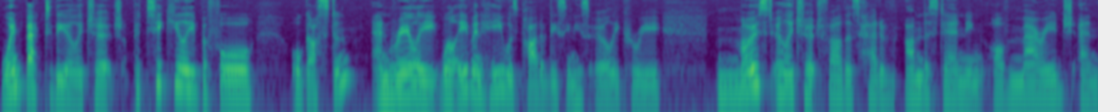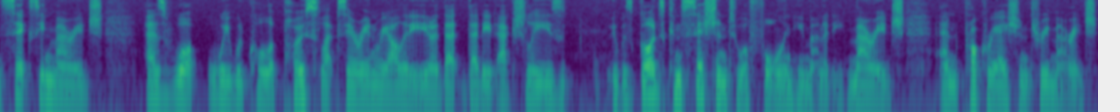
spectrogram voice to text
went back to the early church, particularly before Augustine, and really, well, even he was part of this in his early career, most early church fathers had an understanding of marriage and sex in marriage as what we would call a post-lapsarian reality. You know that that it actually is. It was God's concession to a fallen humanity, marriage and procreation through marriage.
